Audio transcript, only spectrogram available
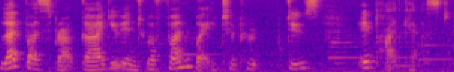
Let Buzzsprout guide you into a fun way to produce a podcast.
